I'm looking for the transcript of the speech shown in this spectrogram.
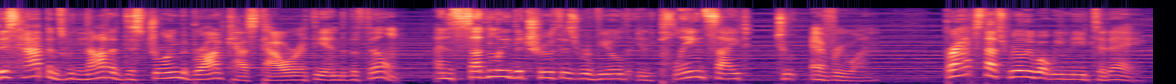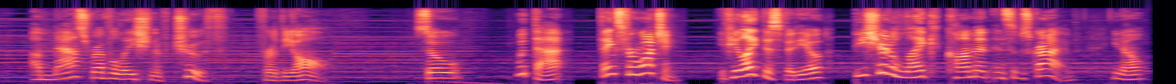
this happens with Nada destroying the broadcast tower at the end of the film, and suddenly the truth is revealed in plain sight to everyone. Perhaps that's really what we need today, a mass revelation of truth for the all. So with that, thanks for watching. If you like this video, be sure to like, comment, and subscribe. You know,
